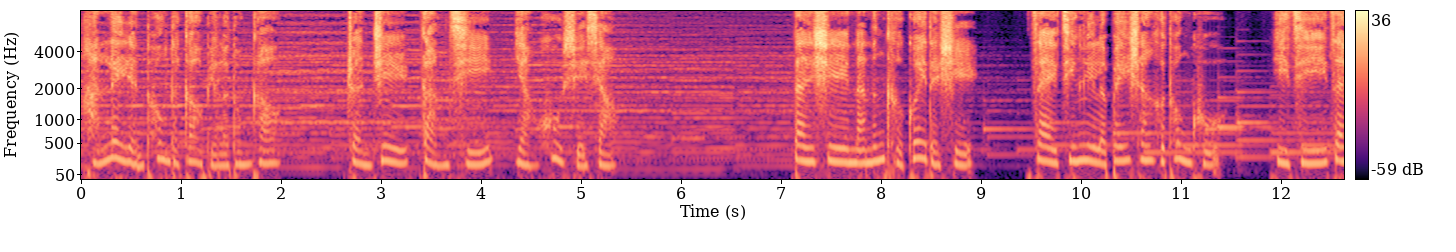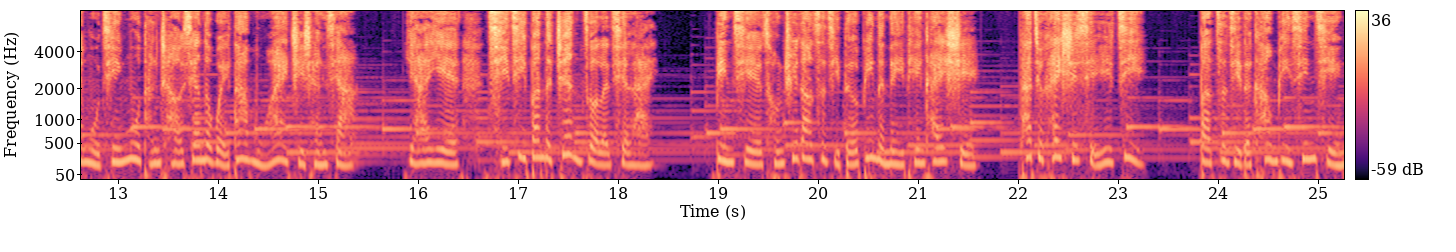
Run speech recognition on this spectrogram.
含泪忍痛地告别了东高，转至港崎养护学校。但是难能可贵的是，在经历了悲伤和痛苦，以及在母亲木藤朝香的伟大母爱支撑下，雅也奇迹般的振作了起来，并且从知道自己得病的那一天开始。他就开始写日记，把自己的抗病心情、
